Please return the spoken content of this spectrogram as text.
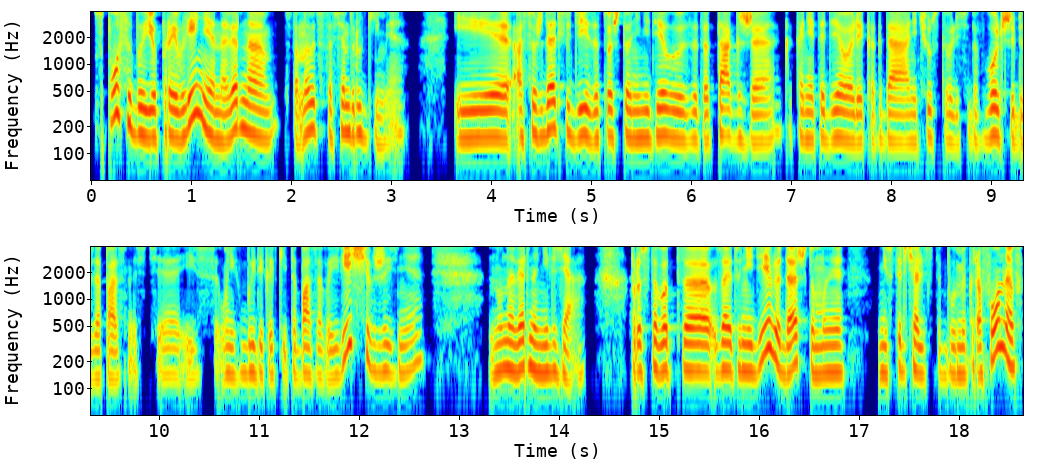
способы ее проявления, наверное, становятся совсем другими. И осуждать людей за то, что они не делают это так же, как они это делали, когда они чувствовали себя в большей безопасности, и у них были какие-то базовые вещи в жизни, ну, наверное, нельзя. Просто вот э, за эту неделю, да, что мы не встречались с тобой у микрофонов,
